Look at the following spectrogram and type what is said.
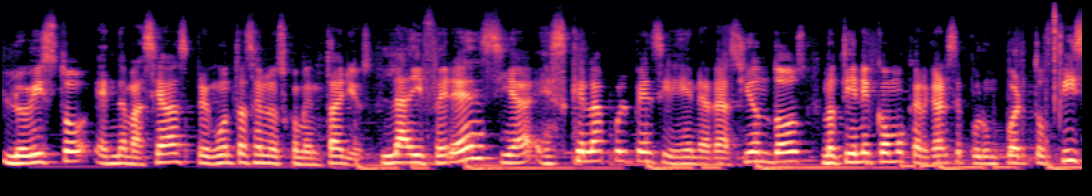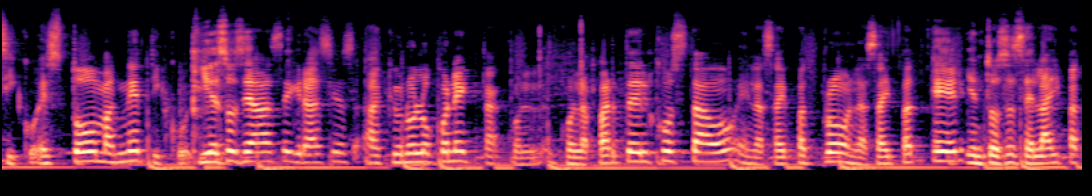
lo he visto en demasiadas preguntas en los comentarios. La diferencia es que el Apple Pencil generación 2 no tiene cómo cargarse por un puerto físico, es todo magnético y eso se hace gracias a que uno lo conecta con, con la parte del costado en las iPad Pro, en las iPad Air y entonces el iPad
